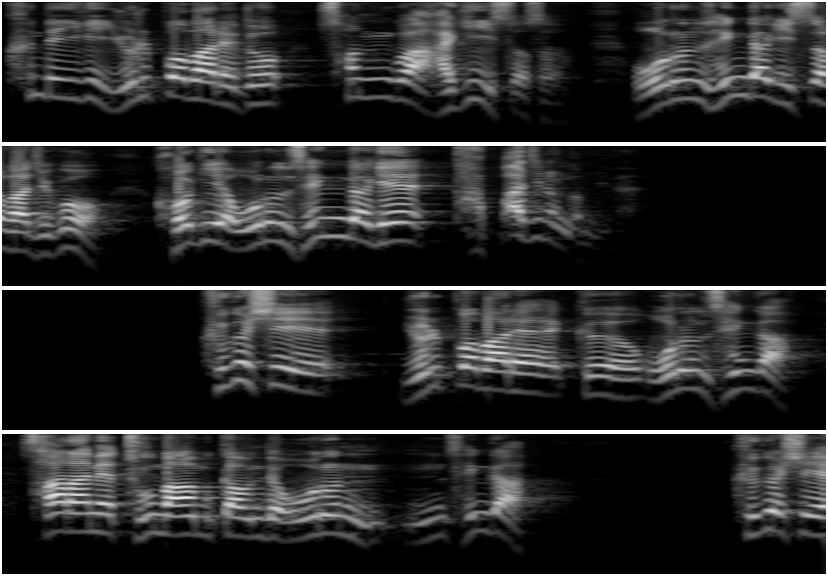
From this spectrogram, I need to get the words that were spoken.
근데 이게 율법 아래도 선과 악이 있어서 옳은 생각이 있어가지고 거기에 옳은 생각에 다 빠지는 겁니다. 그것이 율법 아래 그 옳은 생각, 사람의 두 마음 가운데 옳은 생각, 그것이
